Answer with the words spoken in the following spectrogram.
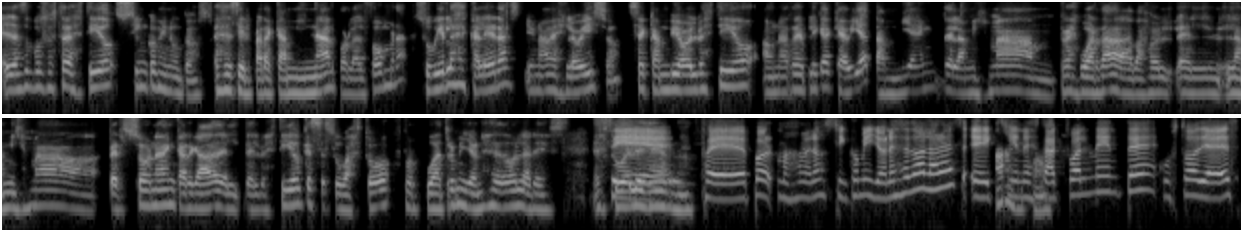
ella se puso este vestido cinco minutos, es decir, para caminar por la alfombra, subir las escaleras y una vez lo hizo, se cambió el vestido a una réplica que había también de la misma mm, resguardada, bajo la misma persona encargada del, del, vestido que se subastó por cuatro millones de dólares. Estuve sí, fue por más o menos cinco millones de dólares. Eh, ah, quien está actualmente custodia es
